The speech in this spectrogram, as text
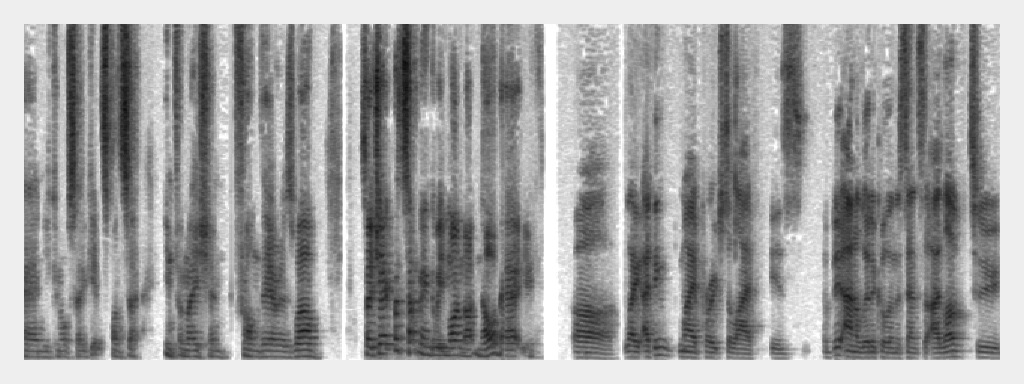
and you can also get sponsor information from there as well. So, Jack, what's something that we might not know about you? Uh, like, I think my approach to life is a bit analytical in the sense that I love to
